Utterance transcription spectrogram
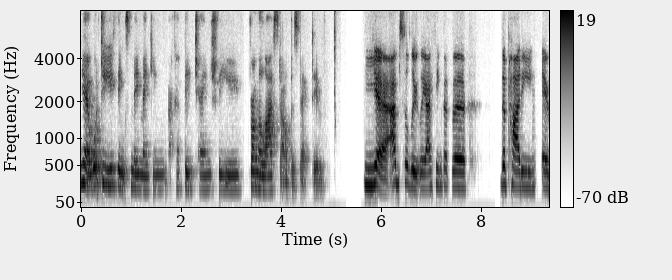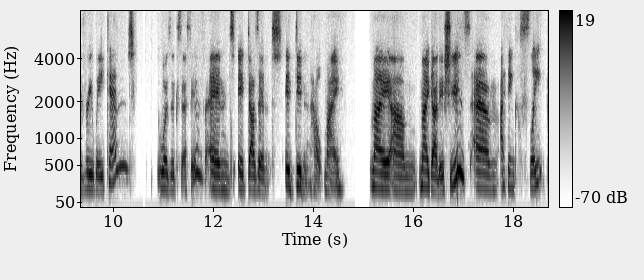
yeah, what do you think's been making like a big change for you from a lifestyle perspective? Yeah, absolutely. I think that the the partying every weekend was excessive and it doesn't it didn't help my my um my gut issues. Um I think sleep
